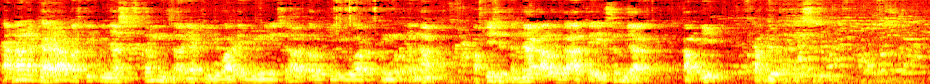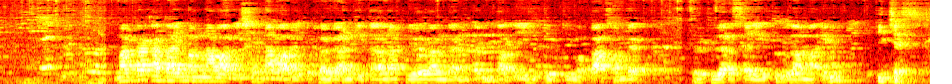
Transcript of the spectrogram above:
Karena negara pasti punya sistem misalnya di luar Indonesia atau di luar Timur Tengah, pasti sistemnya kalau nggak ateisme ya kapi kapitalisme. Maka kata Imam Nawawi, Syekh Nawawi, kebanggaan kita karena beliau orang ganteng, tapi hidup di Mekah sampai bergelar Sayyidul Ulamain Hijaz.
